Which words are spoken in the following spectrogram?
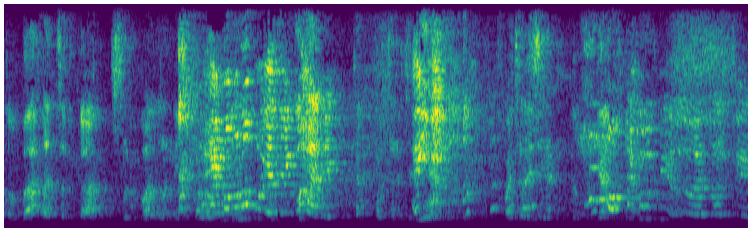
atau bahkan selingkuhan, selingkuhan lo nih. Kalau Emang lu punya selingkuhan nih? kan pacar aja. Iya. Pacar aja kan nggak punya. Oke, oke, Us, oke.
